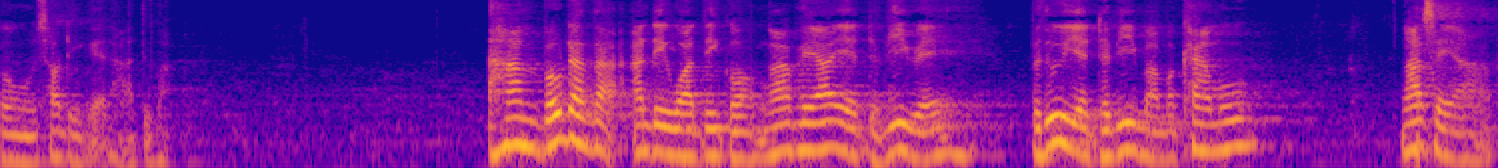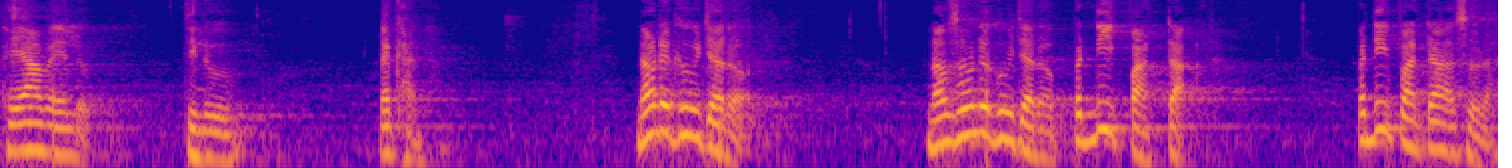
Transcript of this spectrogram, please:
ဂုံကိုစောင့်တည်ခဲ့တာသူကအဟံဗုဒ္ဓတအန္တေဝတိကောငါဖရာရဲ့တပည့်ပဲဘသူရဲ့တပည့်မှမခံဘူးငါဆရာဖရာပဲလို့ဒီလိုလက်ခံတာနောက်တစ်ခုကျတော့ နောက်ဆုံးတစ်ခုကျတော့ပฏิပါတပฏิပါတဆိုတာ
